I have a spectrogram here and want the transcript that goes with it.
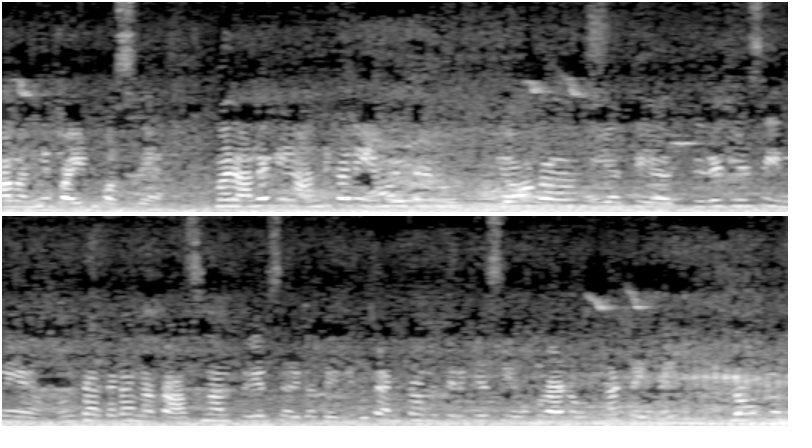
అవన్నీ బయటకు వస్తాయి. మరి అలాగే అందుకని ఏమంటారు? తిరిగేసి నే- ఉంటారు కదా నాకు ఆసనాల పేరు సరిగా తెలియదు వెనకాల తిరిగేసి ఒకవేళ ఉన్నట్టయితే లోపల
